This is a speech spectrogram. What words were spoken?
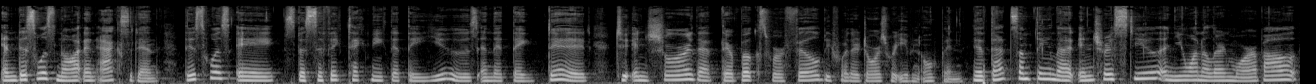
And this was not an accident. This was a specific technique that they used and that they did to ensure that their books were filled before their doors were even open. If that's something that interests you and you want to learn more about,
